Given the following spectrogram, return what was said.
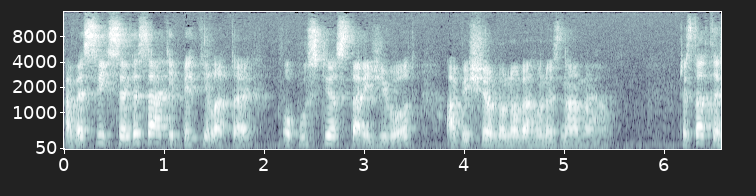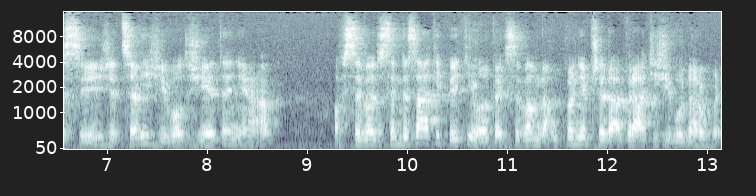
a ve svých 75 letech opustil starý život a vyšel do nového neznámého. Představte si, že celý život žijete nějak a v 75 letech se vám na úplně předá, vrátí život na ruby.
